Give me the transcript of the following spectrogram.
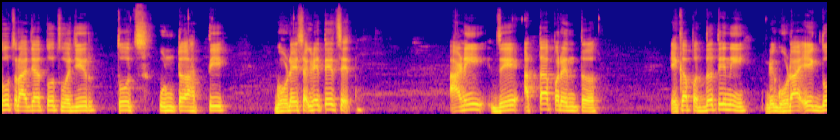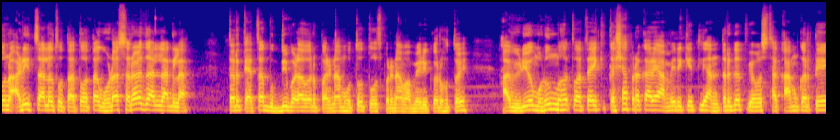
तोच राजा तोच वजीर तोच उंट हत्ती घोडे सगळे तेच आहेत. आणि जे आत्तापर्यंत एका पद्धतीने म्हणजे घोडा एक दोन अडीच चालत होता तो आता घोडा सरळ जायला लागला तर त्याचा बुद्धिबळावर परिणाम होतो तोच परिणाम अमेरिकेवर होतोय. हा व्हिडिओ म्हणून महत्त्वाचा आहे की कशा प्रकारे अमेरिकेतली अंतर्गत व्यवस्था काम करते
